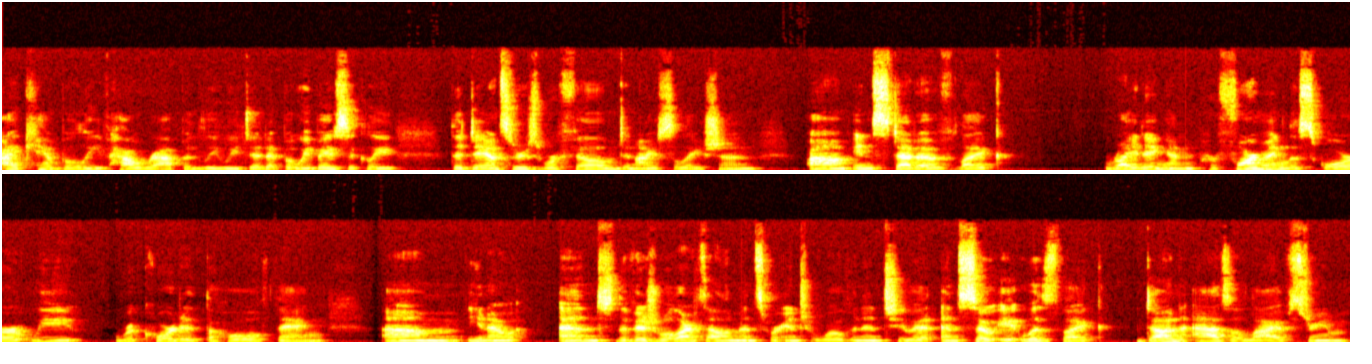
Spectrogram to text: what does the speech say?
I can't believe how rapidly we did it. But we basically, the dancers were filmed in isolation. Um, instead of like writing and performing the score, we recorded the whole thing. Um, you know, and the visual arts elements were interwoven into it. And so it was like done as a live stream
